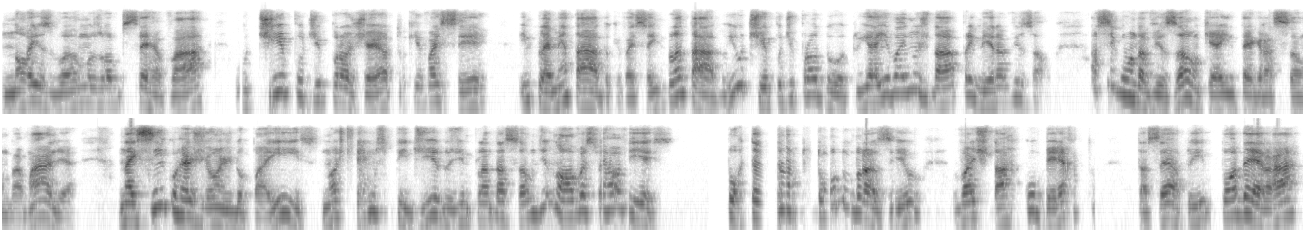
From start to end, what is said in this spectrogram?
nós vamos observar o tipo de projeto que vai ser implementado, que vai ser implantado, e o tipo de produto. E aí vai nos dar a primeira visão. A segunda visão, que é a integração da malha, nas cinco regiões do país, nós temos pedidos de implantação de novas ferrovias. Portanto, todo o Brasil vai estar coberto, tá certo? E poderá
